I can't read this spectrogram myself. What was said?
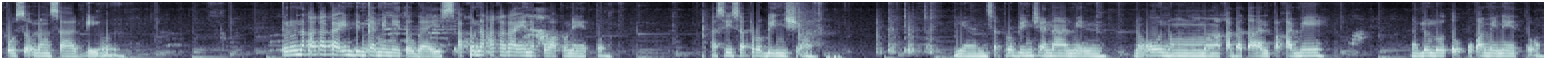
puso ng saging. Pero nakakakain din kami nito guys. Ako nakakakain na po ako nito. Kasi sa probinsya. Yan, sa probinsya namin. Noon, nung mga kabataan pa kami, nagluluto po kami nito.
